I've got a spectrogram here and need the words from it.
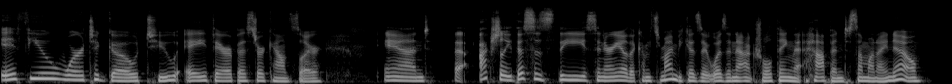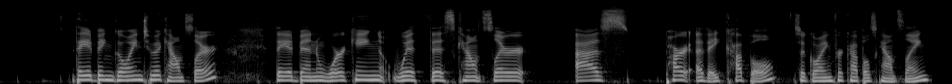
If you were to go to a therapist or counselor, and uh, actually, this is the scenario that comes to mind because it was an actual thing that happened to someone I know. They had been going to a counselor, they had been working with this counselor as part of a couple, so going for couples counseling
